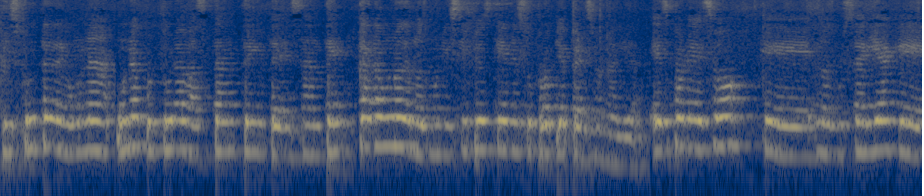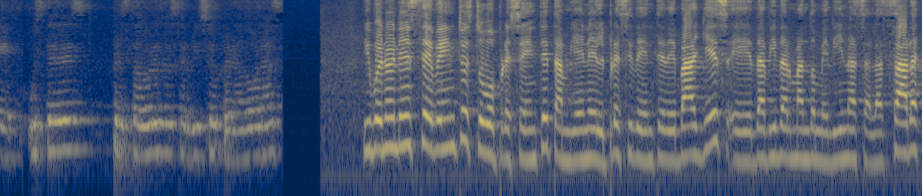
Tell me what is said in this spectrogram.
disfrute de una, una cultura bastante interesante, cada uno de los municipios tiene su propia personalidad. Es por eso que nos gustaría que ustedes, prestadores de servicio operadoras, y bueno, en este evento estuvo presente también el presidente de Valles, eh, David Armando Medina Salazar,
